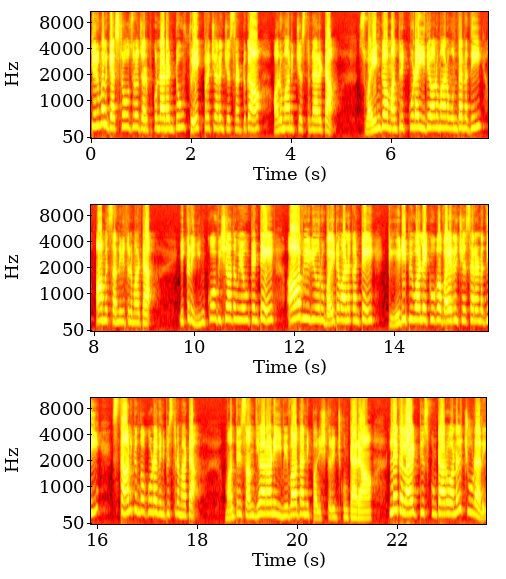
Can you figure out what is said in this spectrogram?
తిరుమల గెస్ట్ హౌస్లో జరుపుకున్నాడంటూ ఫేక్ ప్రచారం చేసినట్టుగా అనుమానిచ్చేస్తున్నారట స్వయంగా మంత్రికి కూడా ఇదే అనుమానం ఉందన్నది ఆమె సన్నిహితుల మాట. ఇక్కడ ఇంకో విషాదం ఏమిటంటే ఆ వీడియోను బయట వాళ్ళకంటే టీడీపీ వాళ్ళు ఎక్కువగా వైరల్ చేశారన్నది స్థానికంగా కూడా వినిపిస్తున్నమాట మంత్రి సంధ్యారాణి ఈ వివాదాన్ని పరిష్కరించుకుంటారా లేక లైట్ తీసుకుంటారో అన్నది చూడాలి.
